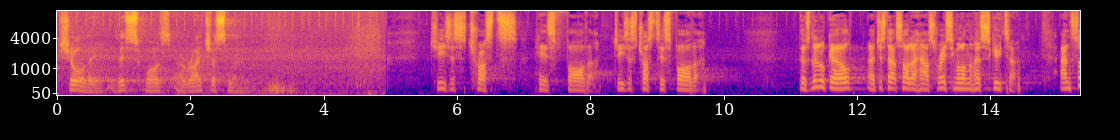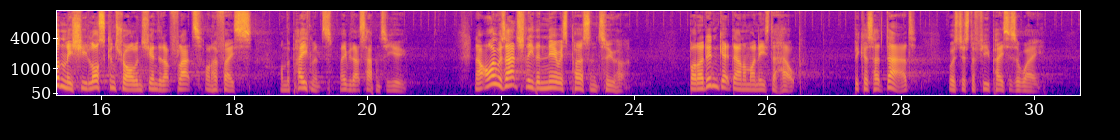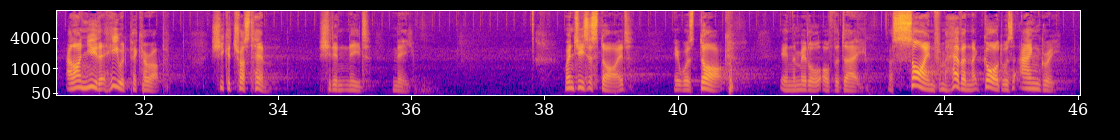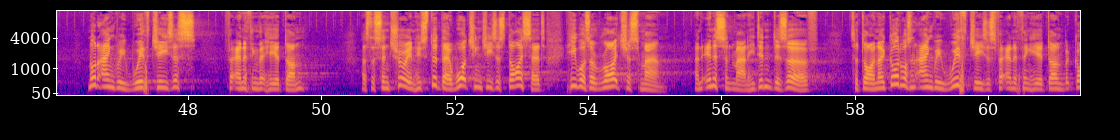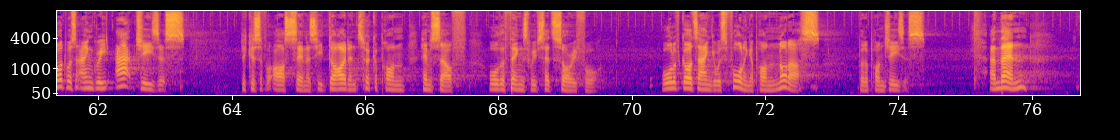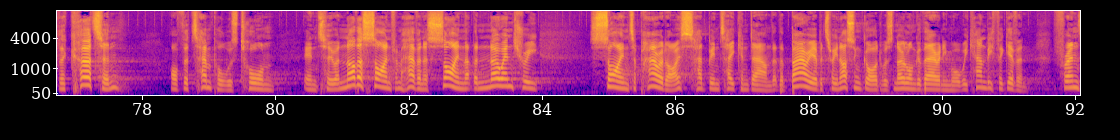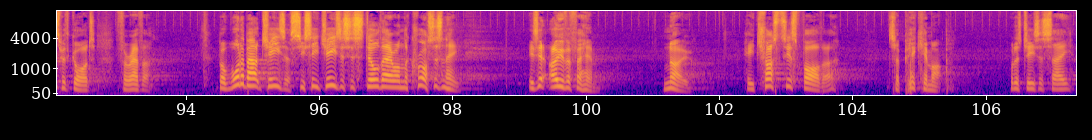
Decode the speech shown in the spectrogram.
Surely this was a righteous man. Jesus trusts his father. Jesus trusts his father. There was a little girl uh, just outside her house racing along on her scooter, and suddenly she lost control and she ended up flat on her face on the pavement. Maybe that's happened to you. Now, I was actually the nearest person to her, but I didn't get down on my knees to help because her dad was just a few paces away. And I knew that he would pick her up. She could trust him. She didn't need me. When Jesus died, it was dark in the middle of the day, a sign from heaven that God was angry. Not angry with Jesus, for anything that he had done. As the centurion who stood there watching Jesus die said, he was a righteous man, an innocent man. He didn't deserve to die. No, God wasn't angry with Jesus for anything he had done, but God was angry at Jesus because of our sin as he died and took upon himself all the things we've said sorry for. All of God's anger was falling upon not us, but upon Jesus. And then the curtain of the temple was torn in two. Another sign from heaven, a sign that the no entry sign to paradise had been taken down, that the barrier between us and God was no longer there anymore. We can be forgiven, friends with God forever. But what about Jesus? You see, Jesus is still there on the cross, isn't he? Is it over for him? No. He trusts his Father to pick him up. What does Jesus say?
